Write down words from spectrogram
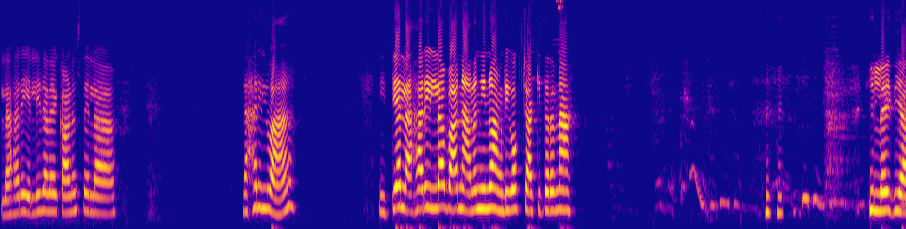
ಲಹರಿ ಎಲ್ಲಿದ್ದಾಳೆ? ಕಾಣಿಸ್ತಾ ಇಲ್ಲ. ಲಹರಿ ಇಲ್ವಾ? ನಿತ್ಯ ಲಹರಿ ಇಲ್ಲ ಬಾ. ನಾನು ನೀನು ಅಂಗಡಿಗೆ ಹೋಗಿ ಚಾಕಿ ತರನ ಇಲ್ಲ ಇದೆಯಾ?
